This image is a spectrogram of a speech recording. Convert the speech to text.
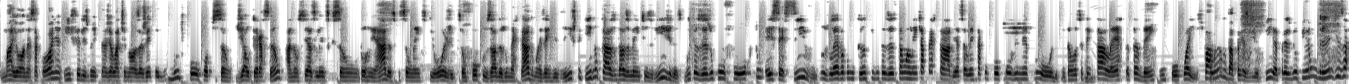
maior nessa córnea. Infelizmente na gelatinosa a gente tem muito pouca opção de alteração, a não ser as lentes que são torneadas, que são lentes que hoje são pouco usadas no mercado, mas ainda existem. E no caso das lentes rígidas, muitas vezes o conforto excessivo nos leva para um canto que muitas vezes está uma lente apertada e essa lente está com pouco movimento no olho. Então você tem que estar tá alerta também um pouco a isso. Falando da presbiopia, a presbiopia é um grande desafio,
